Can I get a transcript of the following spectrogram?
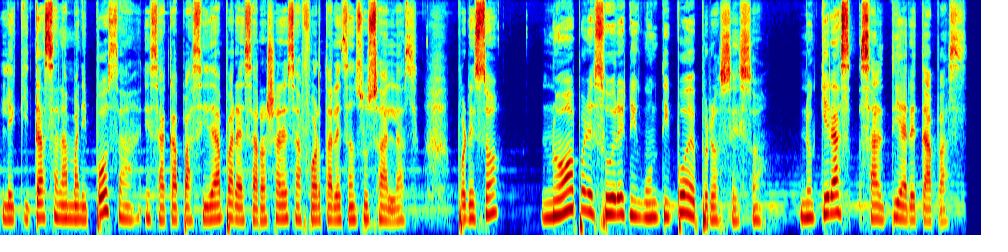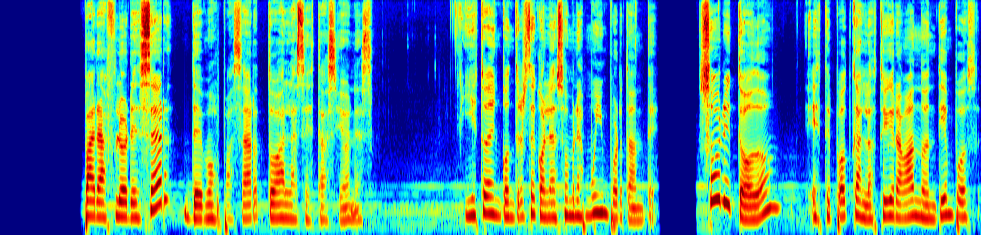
le quitas a la mariposa esa capacidad para desarrollar esa fortaleza en sus alas. Por eso, no apresures ningún tipo de proceso. No quieras saltear etapas. Para florecer debemos pasar todas las estaciones. Y esto de encontrarse con la sombra es muy importante. Sobre todo, este podcast lo estoy grabando en tiempos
